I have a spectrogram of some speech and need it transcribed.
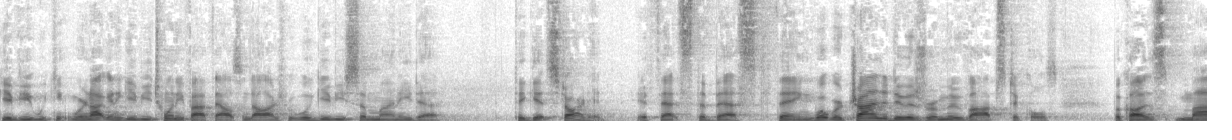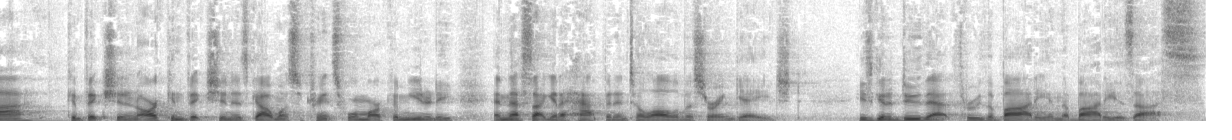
give you, we can, we're not going to give you $25,000, but we'll give you some money to, to get started if that's the best thing. What we're trying to do is remove obstacles because my conviction and our conviction is God wants to transform our community, and that's not going to happen until all of us are engaged. He's going to do that through the body, and the body is us.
